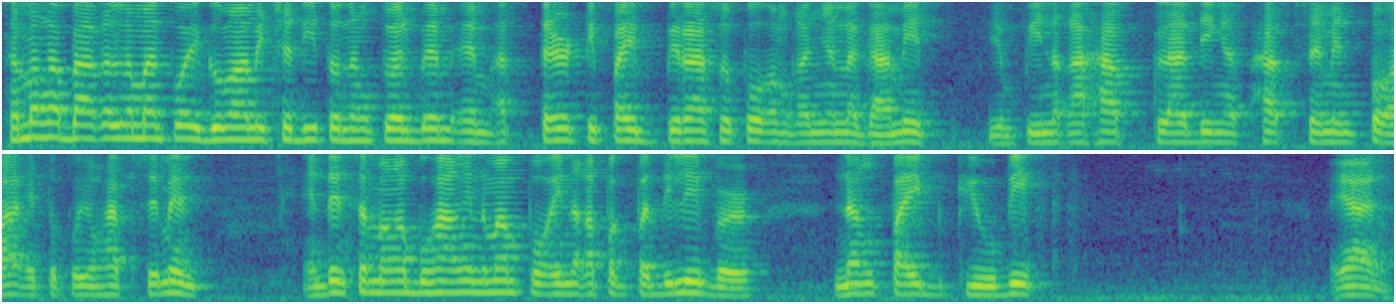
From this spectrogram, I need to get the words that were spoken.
Sa mga bakal naman po ay gumamit siya dito ng 12mm at 35 piraso po ang kanyang nagamit. Yung pinaka half cladding at half cement po ha, ito po yung half cement. And then sa mga buhangin naman po ay nakapagpa-deliver ng 5 cubic. Ayan.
